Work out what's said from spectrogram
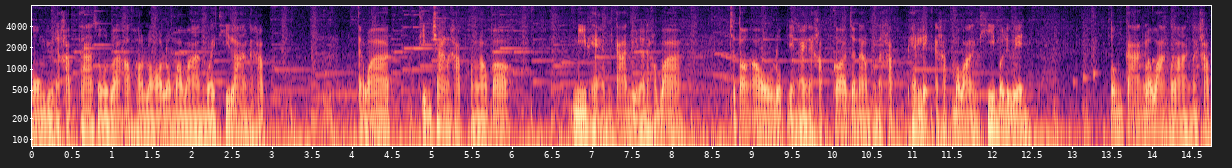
งงๆอยู่นะครับ ถ้าสมมติว่าเอาเพาล้อลงมาวางไว้ที่รางนะครับ แต่ว่าทีมช่างนะครับของเราก็มีแผนการอยู่แล้วนะครับว่าจะต้องเอาหลบยังไงนะครับ ก็จะนำนะครับแผ่นเหล็กนะครับ มาวางที่บริเวณตรงกลางระหว่างรางนะครับ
